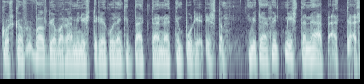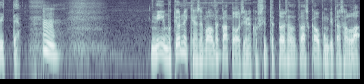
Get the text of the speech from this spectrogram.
koska valtiovarainministeriö kuitenkin päättää näiden budjetista. Mitä, mistä nämä päättää sitten? Mm. Niin, mutta jonnekin se valta katoaa siinä, koska sitten toisaalta taas kaupunkitasolla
